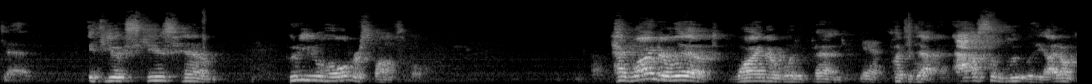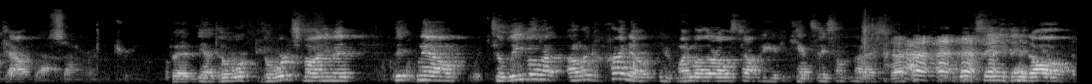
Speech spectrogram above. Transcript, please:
dead. If you excuse him, who do you hold responsible? Had Winder lived, Winder would have been Yes. put to death. Absolutely, I don't doubt that. But yeah, the, the Wirz Monument. the- Now, to leave on a, on a high note, you know, my mother always taught me if you can't say something nice, don't say anything at all.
